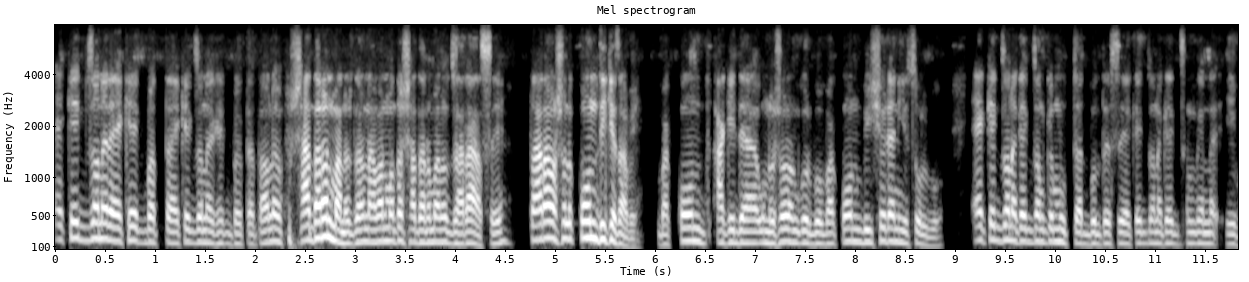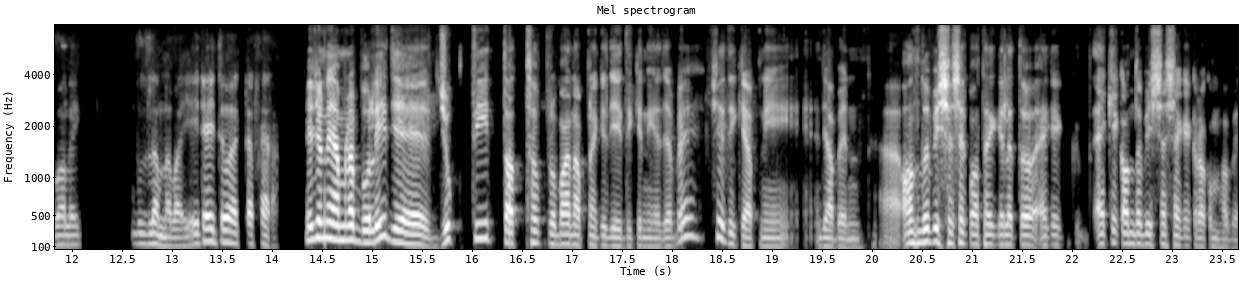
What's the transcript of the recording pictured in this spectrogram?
এক একজনের এক এক বার্তা এক একজনের এক এক বার্তা। তাহলে সাধারণ মানুষ ধরেন আমার মতো সাধারণ মানুষ যারা আছে তারা আসলে কোন দিকে যাবে? বা কোন আকিদা অনুসরণ করব? বা কোন বিষয়টা নিয়ে চলবো? এক একজন এক একজনকে মুক্তাদ বলতেছে এক একজন এক একজনকে এই বলে। বুঝলাম না ভাই এটাই তো একটা ফেরা। এই জন্য আমরা বলি যে যুক্তি তথ্য প্রমাণ আপনাকে যেদিকে নিয়ে যাবে সেদিকে আপনি যাবেন। আহ, অন্ধবিশ্বাসের পথে গেলে তো এক এক অন্ধবিশ্বাস এক এক রকম হবে।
